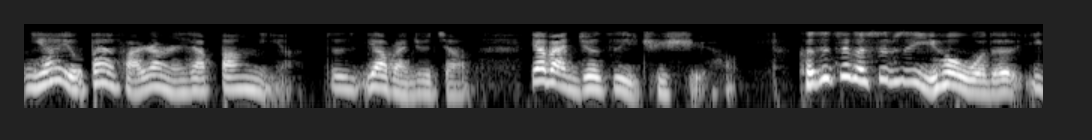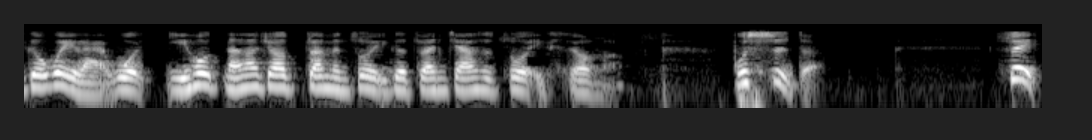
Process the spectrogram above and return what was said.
你要有办法让人家帮你啊，就是要不然就是这样，要不然你就自己去学哈。可是这个是不是以后我的一个未来？我以后难道就要专门做一个专家是做 Excel 吗？不是的，所以。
